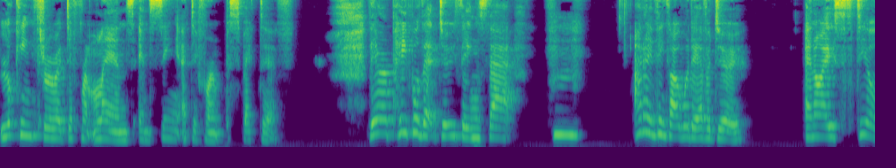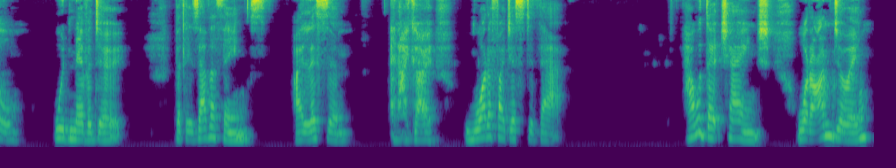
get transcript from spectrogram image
looking through a different lens and seeing a different perspective. There are people that do things that, hmm, I don't think I would ever do. And I still would never do. But there's other things I listen and I go, what if I just did that? How would that change what I'm doing,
